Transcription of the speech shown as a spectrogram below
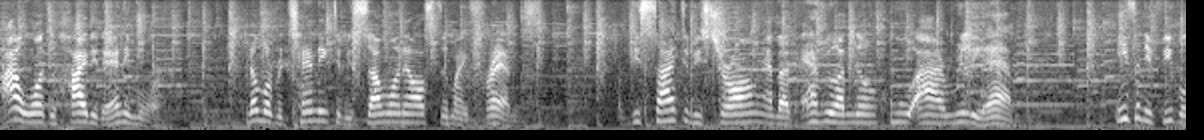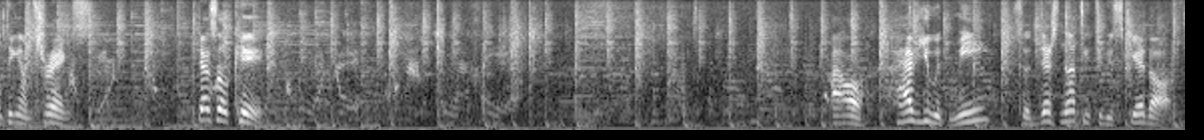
I don't want to hide it anymore. No more pretending to be someone else to my friends. I decide to be strong and let everyone know who I really am. Even if people think I'm strange. That's okay. I'll have you with me, so there's nothing to be scared of.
